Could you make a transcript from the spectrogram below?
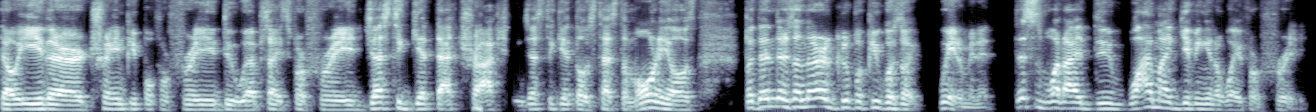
they'll either train people for free, do websites for free, just to get that traction, just to get those testimonials. But then there's another group of people who's like, wait a minute, this is what I do. Why am I giving it away for free?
